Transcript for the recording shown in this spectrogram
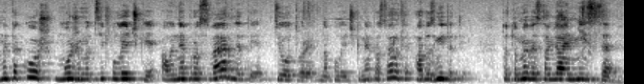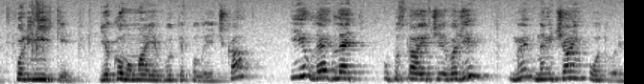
ми також можемо ці полички, але не просверлити ці отвори на полички, не просверлити, а розмітити. Тобто ми виставляємо місце по лінійці, в якому має бути поличка, і ледь-ледь опускаючи важіль, ми намічаємо отвори.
